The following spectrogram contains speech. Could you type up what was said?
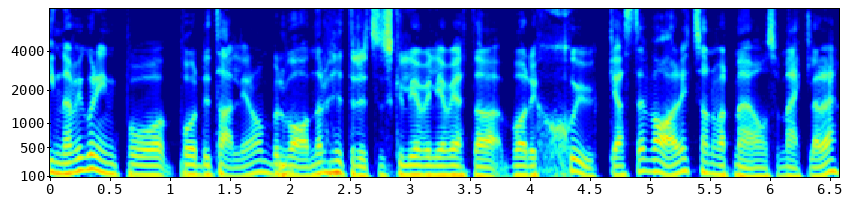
innan vi går in på, på detaljer om bulvaner och hit och dit så skulle jag vilja veta vad det sjukaste varit som du varit med om som mäklare.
